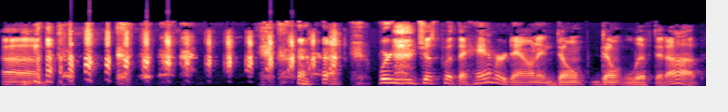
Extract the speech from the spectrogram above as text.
Um, where you just put the hammer down and don't don't lift it up.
